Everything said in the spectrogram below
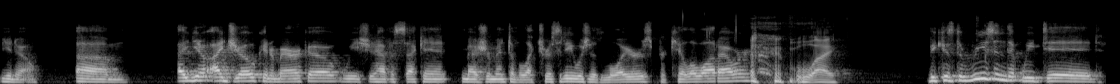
you know. Um, I, you know i joke in america we should have a second measurement of electricity which is lawyers per kilowatt hour. Why? because the reason that we did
